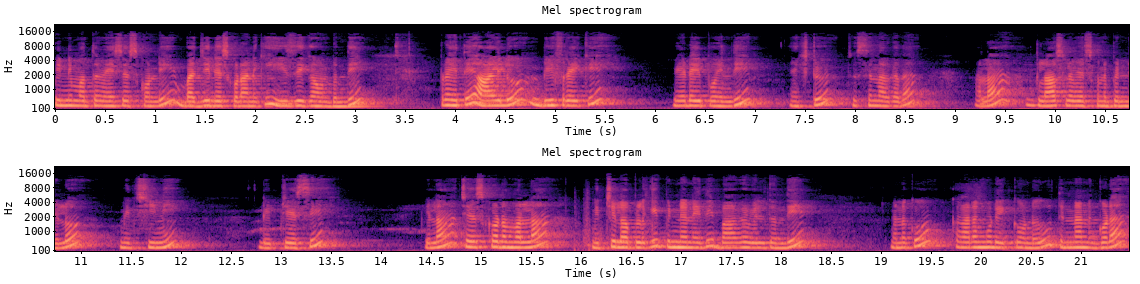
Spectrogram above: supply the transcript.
పిండి మొత్తం వేసేసుకోండి. బజ్జీలు వేసుకోవడానికి ఈజీగా ఉంటుంది. ఇప్పుడైతే ఆయిల్ డీప్ ఫ్రైకి వేడైపోయింది. నెక్స్ట్ చూస్తున్నారు కదా? అలా గ్లాసులో వేసుకున్న పిండిలో మిర్చిని డిప్ చేసి ఇలా చేసుకోవడం వల్ల మిర్చి లోపలికి పిండి అనేది బాగా వెళ్తుంది. మనకు కారం కూడా ఎక్కువ ఉండవు. తినడానికి కూడా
